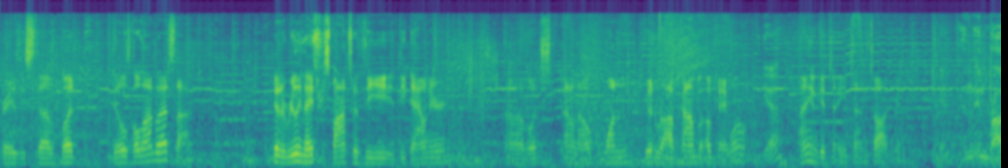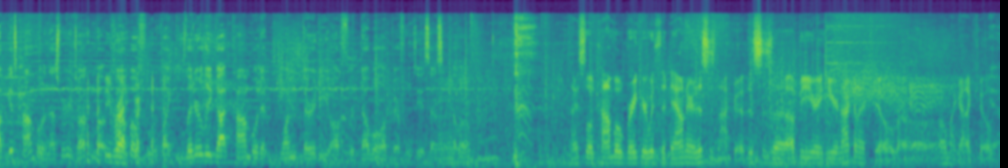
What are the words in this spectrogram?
Crazy stuff. But Dill's hold on to that stock. Did a really nice response with the the down air. Uh, well, just, I don't know, one good Rob combo. Okay, well, Yeah, I didn't get any time to talk, man. yeah. And, and Rob gets comboed, and that's what we were talking about. Right. Combo food, like literally got comboed at 130 off a double up air from ZSS. Like, hello. Nice little combo breaker with the down air. This is not good. This is a up B right here. Not going to kill, though. Oh my god, it killed. Yeah.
